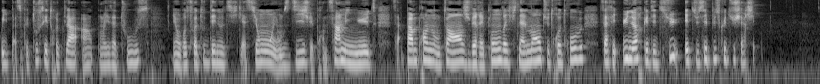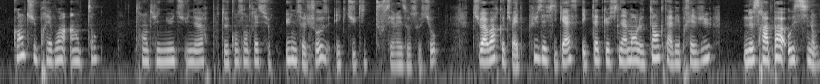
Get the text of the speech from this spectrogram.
Oui, parce que tous ces trucs-là, hein, on les a tous et on reçoit toutes des notifications et on se dit je vais prendre cinq minutes, ça va pas me prendre longtemps, je vais répondre et finalement tu te retrouves, ça fait une heure que tu es dessus et tu sais plus ce que tu cherchais. Quand tu prévois un temps, 30 minutes, une heure pour te concentrer sur une seule chose et que tu quittes tous ces réseaux sociaux, tu vas voir que tu vas être plus efficace et peut-être que finalement le temps que tu avais prévu ne sera pas aussi long.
